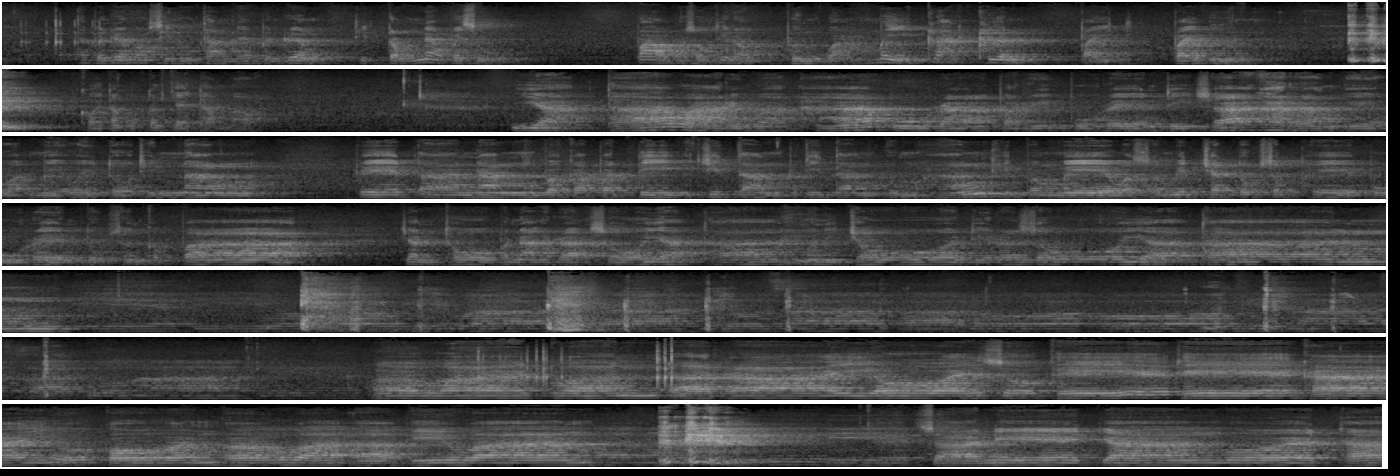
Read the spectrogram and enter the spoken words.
ถ้าเป็นเรื่องของศีลธรรมแล้วเป็นเรื่องที่ตรงแนวไปสู่ เป้าประสงค์ที่เราพึงหวังไม่คลาดเคลื่อนไปไปอื่นคอยตั้งอกตั้งใจทำเอายะถาวาริวะหาปูรา ปะริปูเรนติสาคะรังเอวะเมวะ อิโตทินนัง เปตานัง อุปะกัปปะติอิจฉิตังปัตถิตังตุมหัง ขิปปะเมวะ สะมิชฌะตุ สัพเพปูเรนตุสังกปา จันโทปนะระโสยะธามณิโชติระโสยะธาภวัต วันตรายโยสุขีเทคายุโกมภวะอภิวังสาเนจังบุตธา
